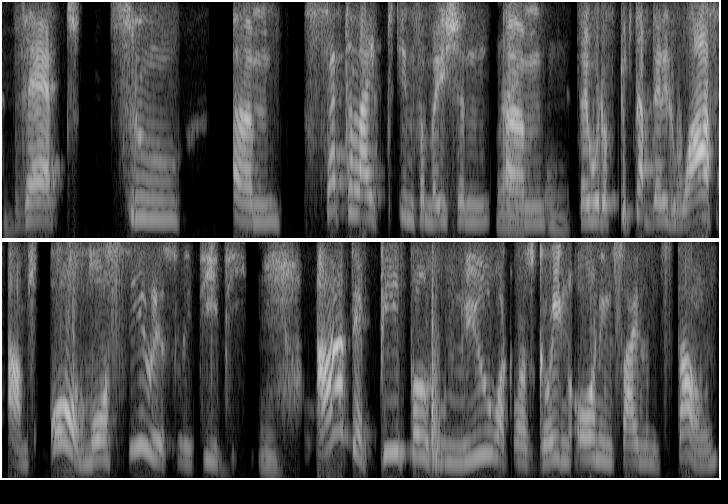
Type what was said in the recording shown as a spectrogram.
hmm. that through um, satellite information Right. um, hmm. they would have picked up that it was arms? Or more seriously, TT, hmm. are there people who knew what was going on in Simonstown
